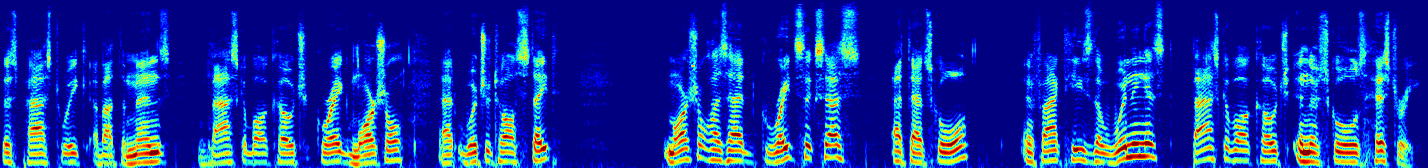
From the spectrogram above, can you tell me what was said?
this past week about the men's basketball coach Gregg Marshall at Wichita State? Marshall has had great success at that school. In fact, he's the winningest basketball coach in the school's history.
